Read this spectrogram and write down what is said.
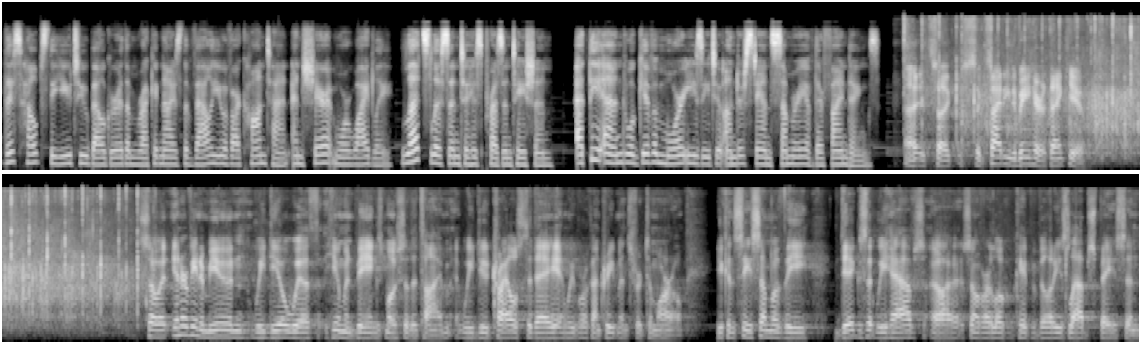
This helps the YouTube algorithm recognize the value of our content and share it more widely. Let's listen to his presentation. At the end, we'll give a more easy to understand summary of their findings. Uh, it's, uh, it's exciting to be here. Thank you. So at Intervene Immune, we deal with human beings most of the time. We do trials today and we work on treatments for tomorrow. You can see some of the digs that we have, uh, some of our local capabilities, lab space, and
